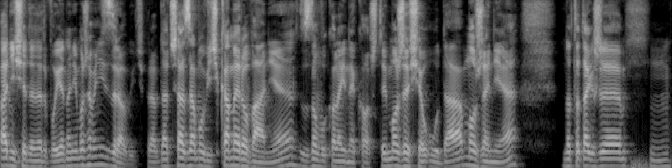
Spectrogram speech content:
Pani się denerwuje, no nie możemy nic zrobić, prawda? Trzeba zamówić kamerowanie, znowu kolejne koszty, może się uda, może nie. No to także, hmm,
